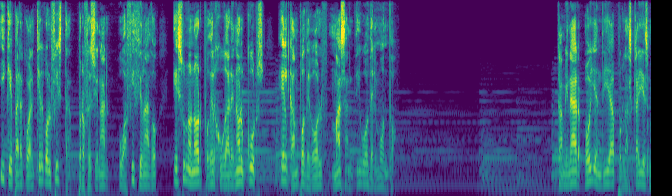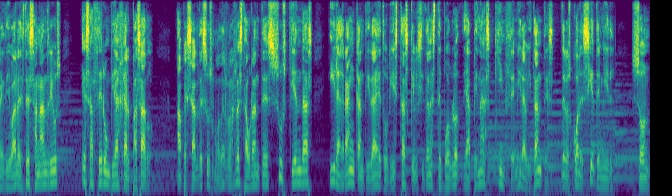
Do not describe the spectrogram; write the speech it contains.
y que para cualquier golfista, profesional o aficionado, es un honor poder jugar en All Course, el campo de golf más antiguo del mundo. Caminar hoy en día por las calles medievales de San Andrews es hacer un viaje al pasado, a pesar de sus modernos restaurantes, sus tiendas y la gran cantidad de turistas que visitan este pueblo de apenas 15.000 habitantes, de los cuales 7.000 son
